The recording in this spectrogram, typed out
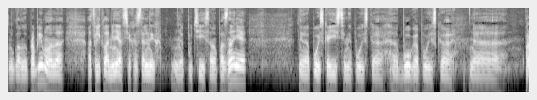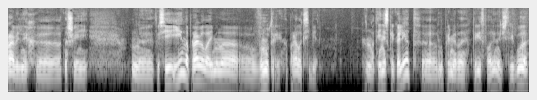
главную проблему. Она отвлекла меня от всех остальных э, путей самопознания, э, поиска истины, поиска э, Бога, поиска правильных отношений. То есть и, и направила именно внутрь, направила к себе. Вот. И несколько лет, ну, примерно 3,5 или 4 года,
